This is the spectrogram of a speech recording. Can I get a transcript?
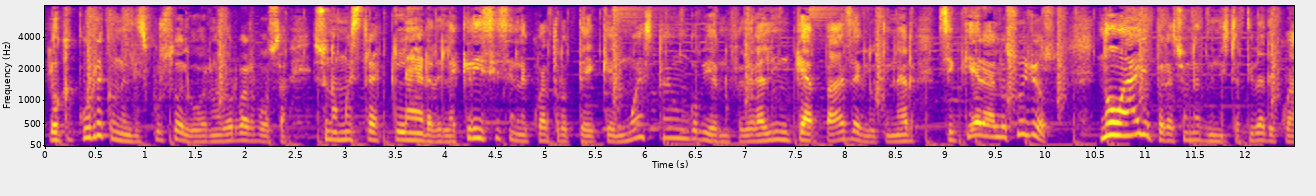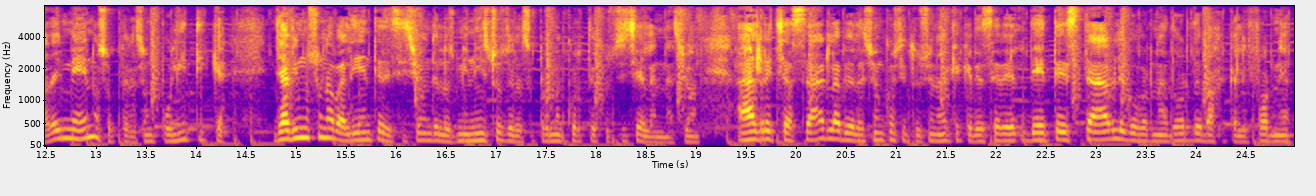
Lo que ocurre con el discurso del gobernador Barbosa es una muestra clara de la crisis en la 4T que muestra un gobierno federal incapaz de aglutinar siquiera a los suyos. No hay operación administrativa adecuada y menos operación política. Ya vimos una valiente decisión de los ministros de la Suprema Corte Justicia de la Nación, al rechazar la violación constitucional que quería ser el detestable gobernador de Baja California,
